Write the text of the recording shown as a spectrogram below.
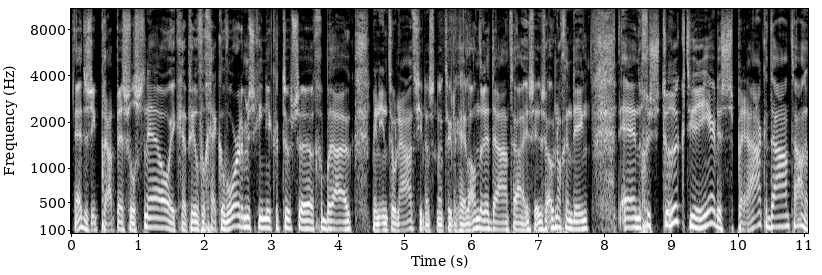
Hè, dus ik praat best wel snel. Ik heb heel veel gekke woorden misschien die ik ertussen eh, gebruik. Mijn intonatie, dat is natuurlijk hele andere data, is, is ook nog een ding. En gestructureerde spraakdata,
